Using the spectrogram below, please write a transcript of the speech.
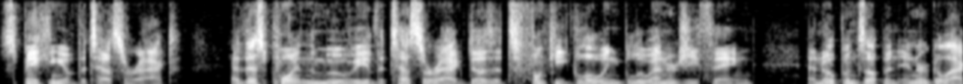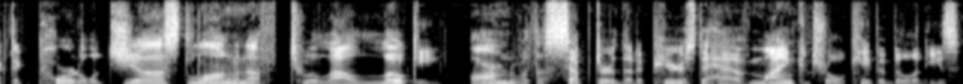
Speaking of the Tesseract, at this point in the movie, the Tesseract does its funky glowing blue energy thing and opens up an intergalactic portal just long enough to allow Loki, armed with a scepter that appears to have mind control capabilities,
